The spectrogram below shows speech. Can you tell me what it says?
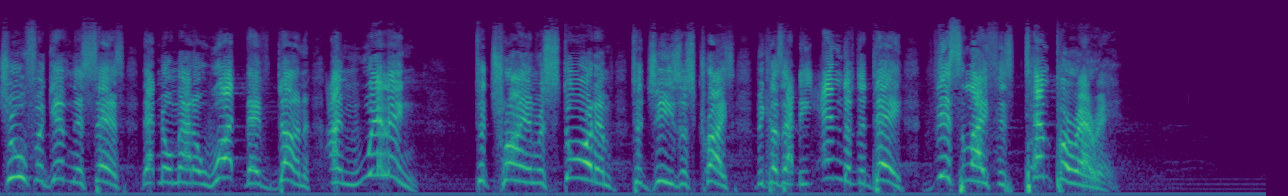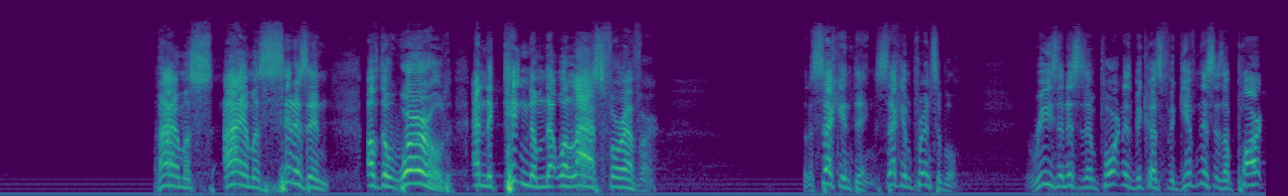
True forgiveness says that no matter what they've done, I'm willing to try and restore them to Jesus Christ because at the end of the day, this life is temporary. I am a, I am a citizen of the world and the kingdom that will last forever. So, the second thing, second principle, the reason this is important is because forgiveness is a part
